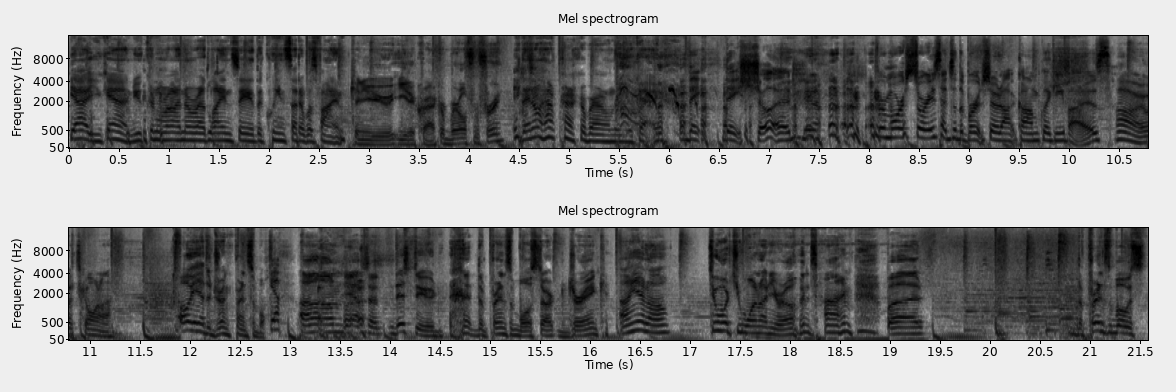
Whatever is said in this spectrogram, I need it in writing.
yeah, you can. You can run a red light and say the Queen said it was fine. Can you eat a Cracker Barrel for free? They don't have Cracker Barrel in the UK. they they should. For more stories, head to theburtshow.com. Click eBuzz. All right, what's going on? Oh yeah, the drink principal. Yep. Um, yeah. So this dude, the principal, is starting to drink. Uh, you know, do what you want on your own time, but the principal was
